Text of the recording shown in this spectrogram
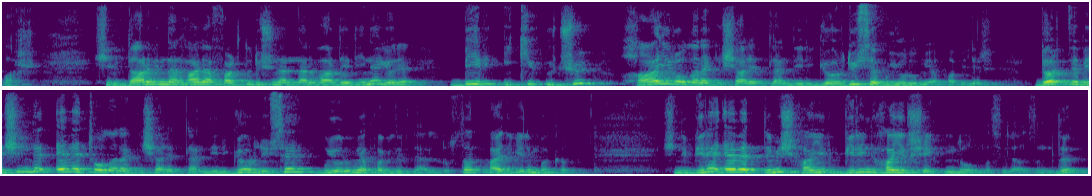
var. Şimdi Darwin'den hala farklı düşünenler var dediğine göre 1, 2, 3'ü hayır olarak işaretlendiğini gördüyse bu yorumu yapabilir. 4 ve 5'in de evet olarak işaretlendiğini gördüyse bu yorum yapabilir değerli dostlar. Haydi gelin bakalım. Şimdi 1'e evet demiş, hayır, 1'in hayır şeklinde olması lazımdı.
